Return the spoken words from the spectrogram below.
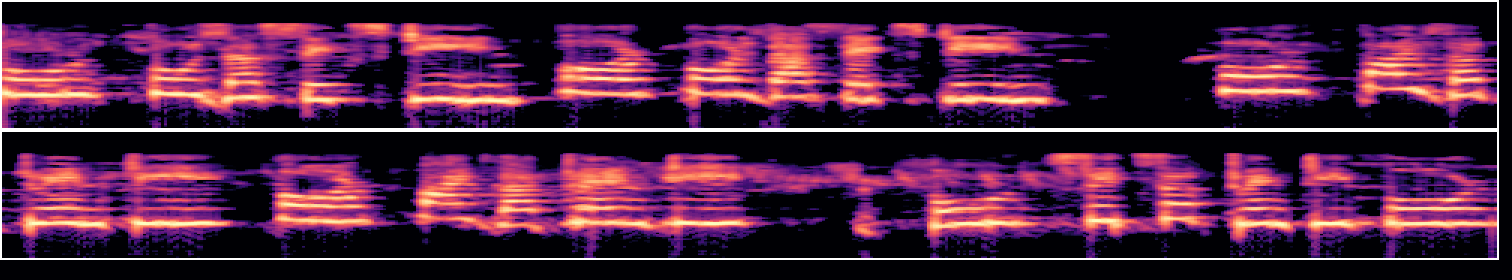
Four fours are sixteen. Four fours are sixteen. Four fives are twenty. Four fives are twenty. Four six are twenty-four.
